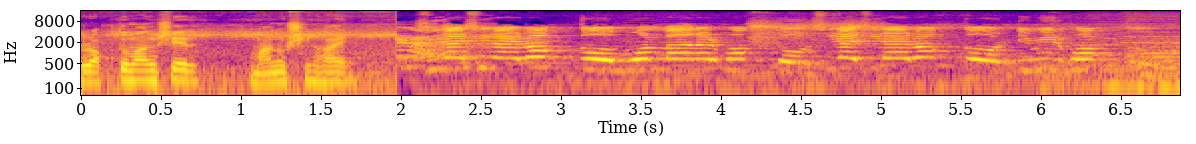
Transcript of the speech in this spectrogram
রক্ত মাংসের মানুষই হয়। শিরায় শিরায় রক্ত, মন ভক্ত। শিরায় শিরায় রক্ত, ডিমির ভক্ত।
